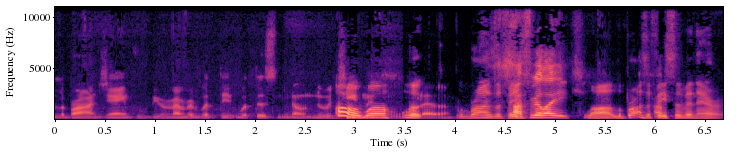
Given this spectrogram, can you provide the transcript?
LeBron James will be remembered with the with this you know new achievement? Oh well, look. LeBron's a face. I feel like no, LeBron's a face of an era.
